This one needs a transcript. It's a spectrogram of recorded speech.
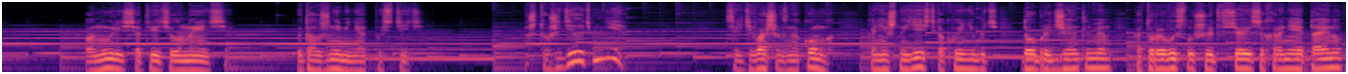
— понурясь, ответила Нэнси. «Вы должны меня отпустить». «Что же делать мне?» Среди ваших знакомых, конечно, есть какой-нибудь добрый джентльмен, который выслушает все и, сохраняя тайну,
